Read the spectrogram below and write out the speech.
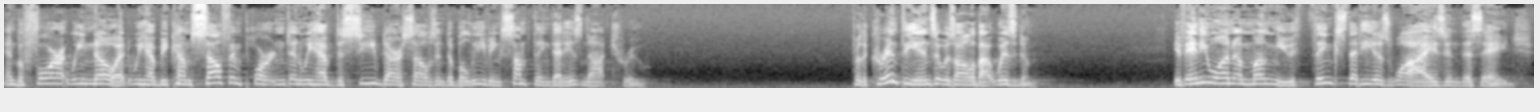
And before we know it, we have become self important and we have deceived ourselves into believing something that is not true. For the Corinthians, it was all about wisdom. If anyone among you thinks that he is wise in this age,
